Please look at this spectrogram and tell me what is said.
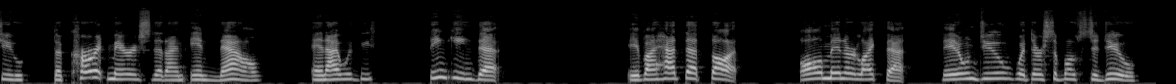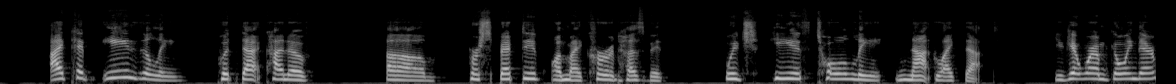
to the current marriage that I'm in now. And I would be thinking that if I had that thought, all men are like that. They don't do what they're supposed to do. I could easily put that kind of um, perspective on my current husband, which he is totally not like that. You get where I'm going there?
